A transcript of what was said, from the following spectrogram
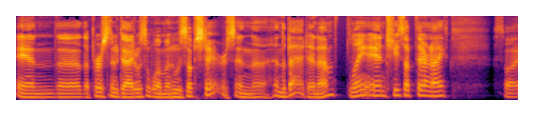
and the the person who died was a woman who was upstairs in the in the bed, and I'm laying and she's up there, and I so I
